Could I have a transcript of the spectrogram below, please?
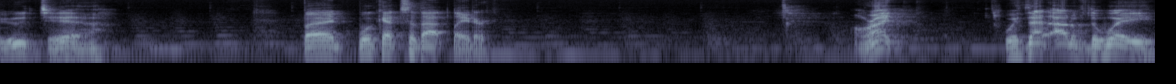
Ooh dear. But we'll get to that later. All right. With that out of the way,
